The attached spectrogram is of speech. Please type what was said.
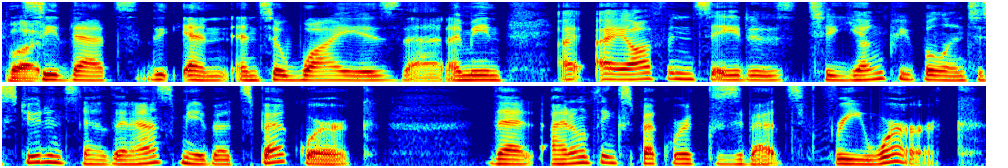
But See, that's the and and so why is that? I mean, I, I often say to to young people and to students now that ask me about spec work that I don't think spec work is about free work.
